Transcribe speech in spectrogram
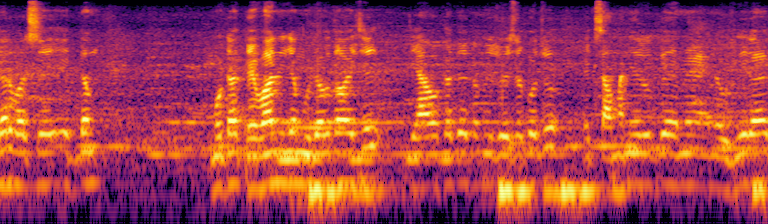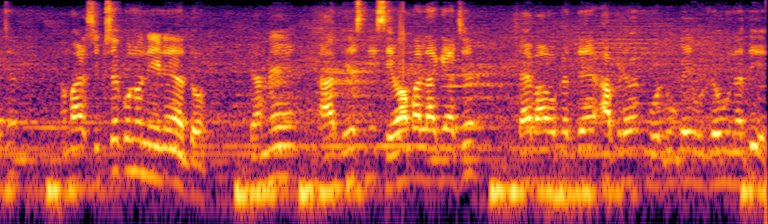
દર વર્ષે એકદમ મોટા તહેવારની જેમ ઉજવતા હોય છે આ વખતે તમે જોઈ શકો છો, એક સામાન્ય રૂપે અમે એને ઉજવી રહ્યા છે. અમારા શિક્ષકોનો નિર્ણય હતો કે અમે આ દેશની સેવામાં લાગ્યા છે. સાહેબ, આ વખતે આપણે મોટું કંઈ ઉજવવું નથી,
